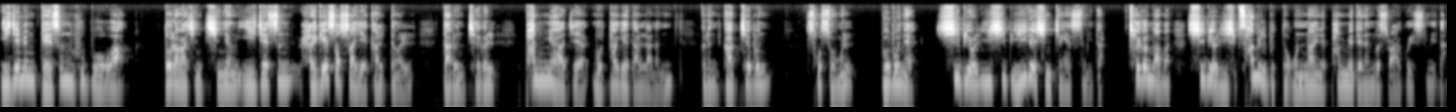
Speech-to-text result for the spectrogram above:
이재명 대선 후보와 돌아가신 친형 이재선 회계사 사이의 갈등을 다룬 책을 판매하지 못하게 해달라는 그런 가처분 소송을 법원에 12월 22일에 신청했습니다. 최근 아마 12월 23일부터 온라인에 판매되는 것으로 알고 있습니다.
